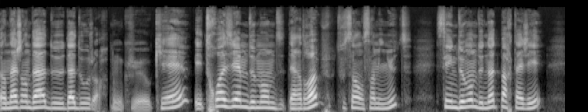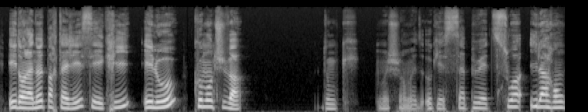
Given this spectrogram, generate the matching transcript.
un, agenda d'ado, genre. Donc, euh, ok. Et troisième demande d'airdrop, tout ça en 5 minutes. C'est une demande de note partagée. Et dans la note partagée, c'est écrit Hello, comment tu vas? Donc, moi je suis en mode Ok, ça peut être soit hilarant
